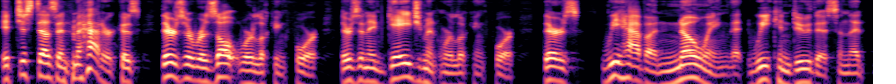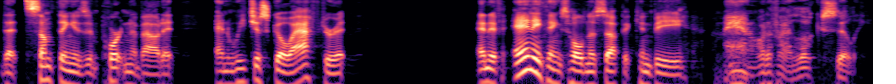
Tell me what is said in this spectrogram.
It just doesn't matter because there's a result we're looking for. There's an engagement we're looking for. There's we have a knowing that we can do this and that that something is important about it and we just go after it. And if anything's holding us up, it can be, man, what if I look silly?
